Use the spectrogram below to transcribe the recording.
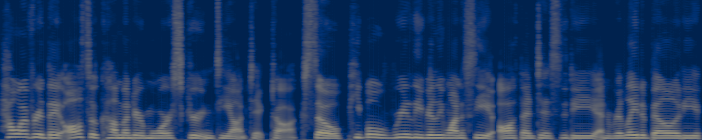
However, they also come under more scrutiny on TikTok. So, people really, really want to see authenticity and relatability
